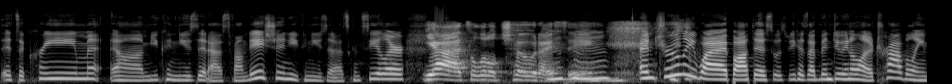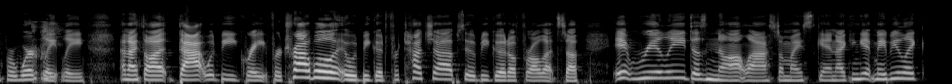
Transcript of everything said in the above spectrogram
it's a cream um, you can use it as foundation you can use it as concealer Yeah, it's a little chode, I see. Mhm. and truly, why I bought this was because I've been doing a lot of traveling for work lately, and I thought that would be great for travel. It would be good for touch ups. It would be good for all that stuff. It really does not last on my skin. I can get maybe like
